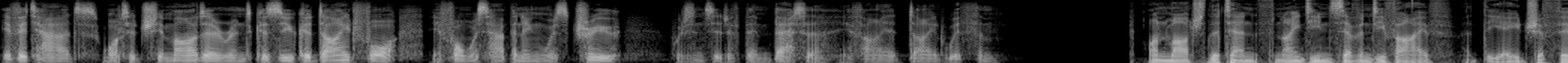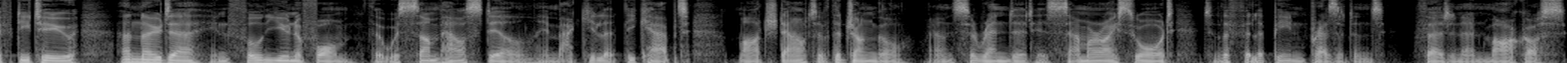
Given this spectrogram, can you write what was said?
If it had, what had Shimada and Kazuka died for? If what was happening was true, wouldn't it have been better if I had died with them? On March the 10th, 1975, at the age of 52, Onoda, in full uniform that was somehow still immaculately kept, marched out of the jungle and surrendered his samurai sword to the Philippine president, Ferdinand Marcos.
